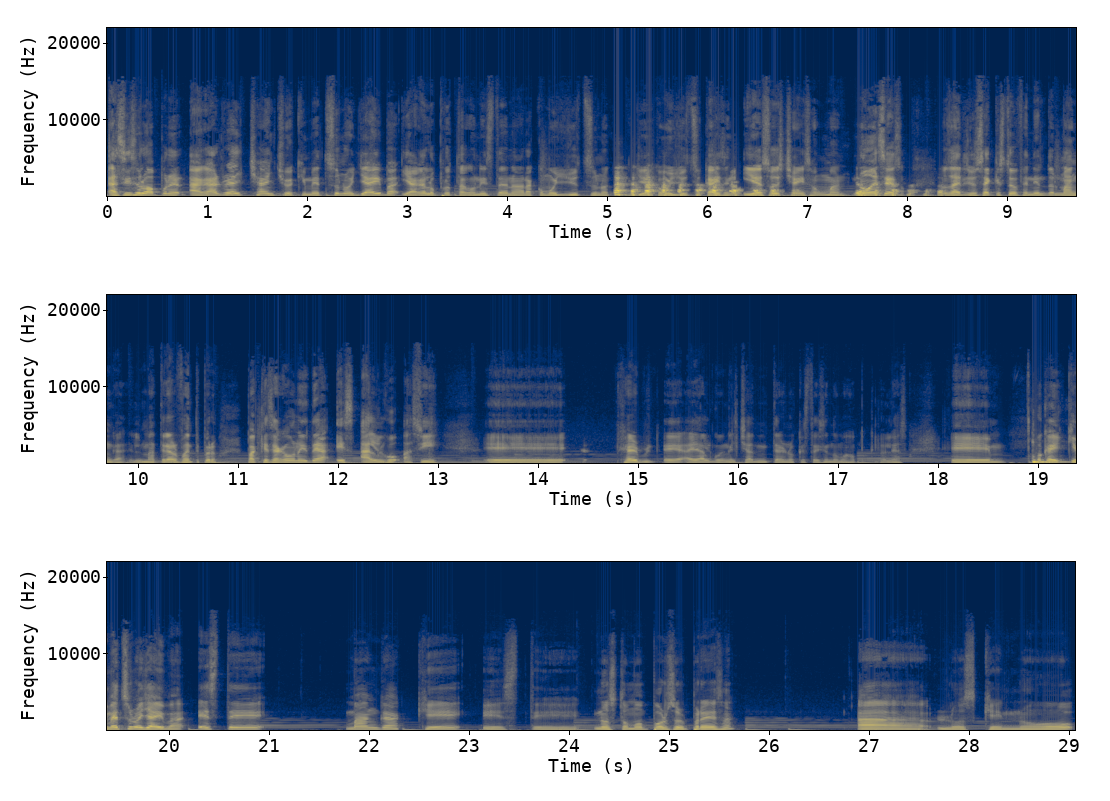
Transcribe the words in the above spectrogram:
así se lo va a poner. Agarre al chancho de Kimetsu no Yaiba y hágalo protagonista de una hora como Jujutsu, no, como Jujutsu Kaisen y eso es Chainsaw Man. No es eso. O sea, yo sé que estoy ofendiendo el manga, el material fuente, pero para que se hagan una idea, es algo así. Eh, Herbert, eh, hay algo en el chat interno que está diciendo Majo para que lo leas. Eh, ok, Kimetsu no Yaiba. Este manga que este, nos tomó por sorpresa a los que no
